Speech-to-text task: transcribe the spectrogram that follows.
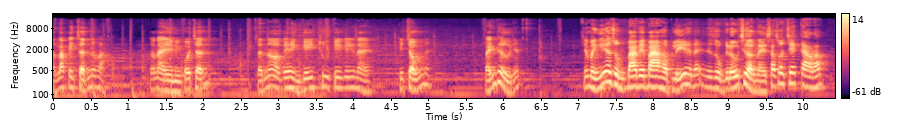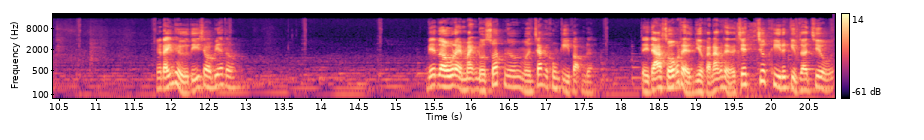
Nó lắp cái chấn nữa vào. Cái này mình có chấn. Chấn nó vào cái hình cái chui cái cái này, cái trống này. Đánh thử nhé. Nhưng mình nghĩ là dùng 3v3 hợp lý rồi đấy. Dùng cái đấu trường này xác suất chết cao lắm. Nhưng đánh thử tí cho biết thôi. Biết đâu lại mạnh đột xuất nữa, mà chắc là không kỳ vọng được. Thì đa số có thể, nhiều khả năng có thể nó chết trước khi nó kịp ra chiêu ấy.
